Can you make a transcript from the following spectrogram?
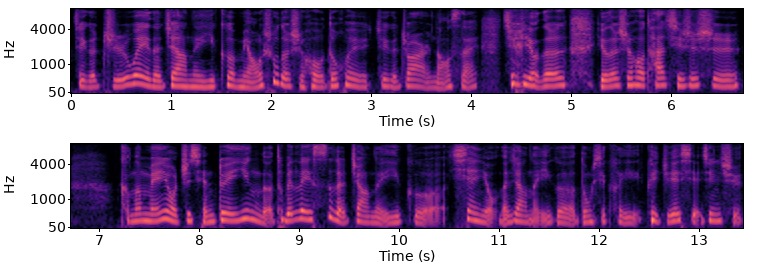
这个职位的这样的一个描述的时候，都会这个抓耳挠腮。其实有的有的时候，它其实是可能没有之前对应的特别类似的这样的一个现有的这样的一个东西可以可以直接写进去。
